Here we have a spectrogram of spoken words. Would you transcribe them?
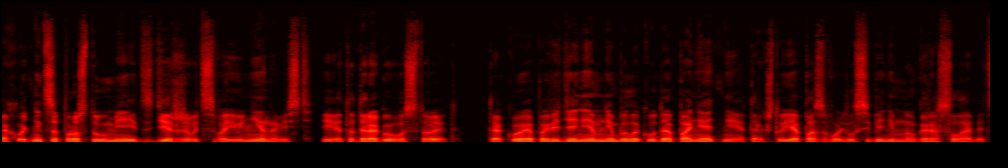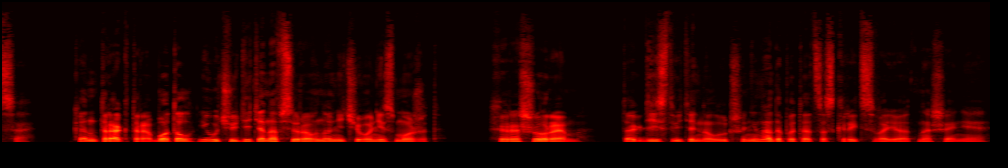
Охотница просто умеет сдерживать свою ненависть, и это дорогого стоит. Такое поведение мне было куда понятнее, так что я позволил себе немного расслабиться. Контракт работал, и учудить она все равно ничего не сможет. «Хорошо, Рэм, так действительно лучше, не надо пытаться скрыть свое отношение.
